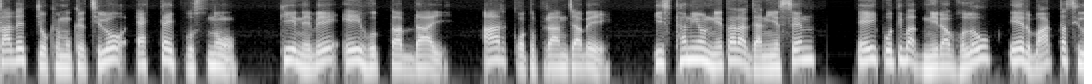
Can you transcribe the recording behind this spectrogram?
তাদের চোখে মুখে ছিল একটাই প্রশ্ন, কে নেবে এই হত্যার দায়? আর কত প্রাণ যাবে? স্থানীয় নেতারা জানিয়েছেন, এই প্রতিবাদ নীরব হলেও এর বার্তা ছিল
